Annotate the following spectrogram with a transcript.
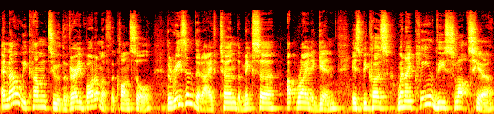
And now we come to the very bottom of the console. The reason that I've turned the mixer upright again is because when I clean these slots here,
